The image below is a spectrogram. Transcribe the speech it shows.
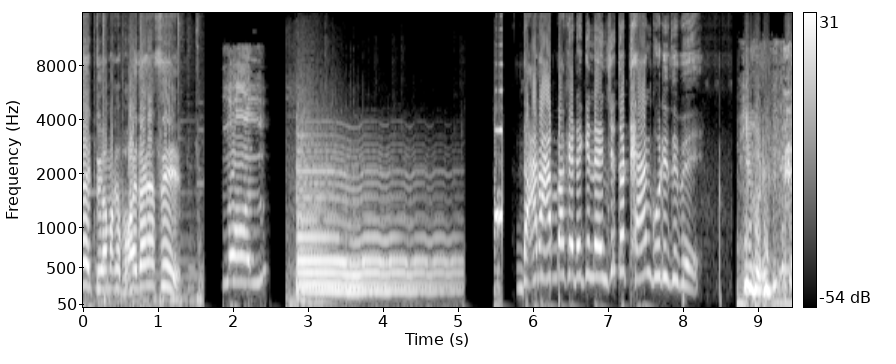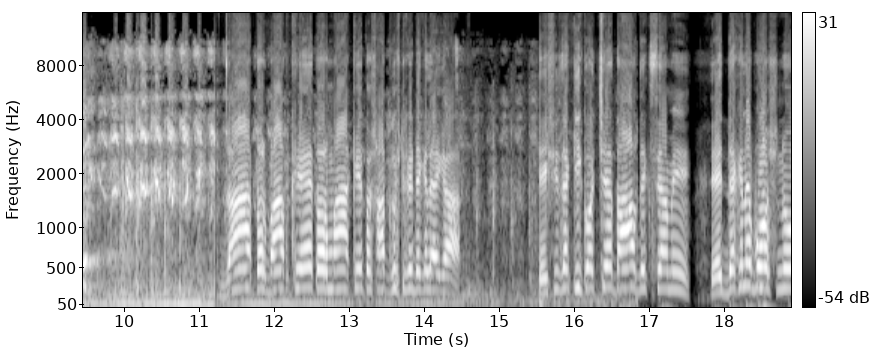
এই তুই আমাকে ভয় দেখাচ্ছি দাঁড়া আব্বাকে ডেকে নেনছি তো ঠ্যাং ঘুরি দিবে। যা তোর বাপ খেয়ে তোর মা খেয়ে তোর সাত গোষ্ঠীকে ডেকে লাইগা এই সিজা কি করছে দাও দেখছি আমি। এই দেখে না বসনু।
